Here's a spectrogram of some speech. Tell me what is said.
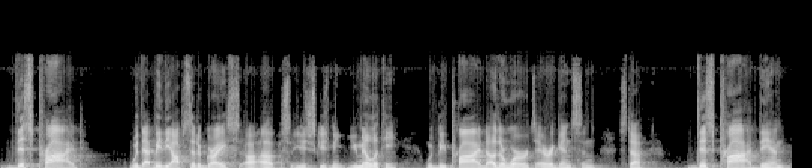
this pride would that be the opposite of grace? Uh, uh, excuse me, humility would be pride, other words, arrogance and stuff. This pride, then,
